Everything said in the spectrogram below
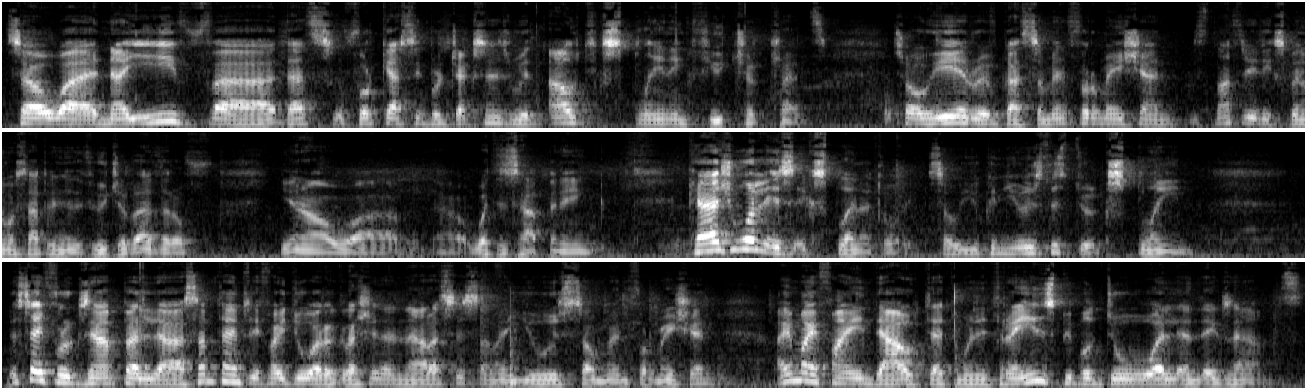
So uh, naive, uh, that's forecasting projections without explaining future trends. So here we've got some information. It's not really explaining what's happening in the future, rather of, you know, uh, uh, what is happening. Casual is explanatory. So you can use this to explain. Let's say, for example, uh, sometimes if I do a regression analysis and I use some information, I might find out that when it rains, people do well in the exams.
